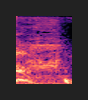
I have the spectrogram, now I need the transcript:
that.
